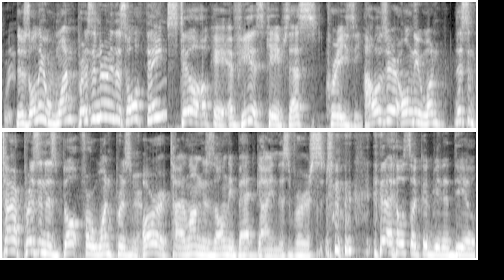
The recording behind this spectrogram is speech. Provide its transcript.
prison. There's only one prisoner in this whole thing? Still, okay, if he escapes, that's crazy. How is there only one? This entire prison is built for one prisoner. Or Tai Lung is the only bad guy in this verse. that also could be the deal.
